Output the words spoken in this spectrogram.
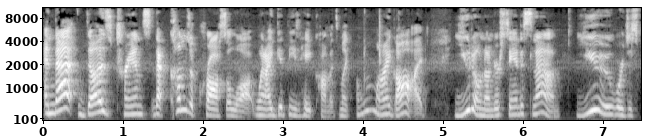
And that does trans that comes across a lot when I get these hate comments. I'm like, "Oh my god, you don't understand Islam. You were just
